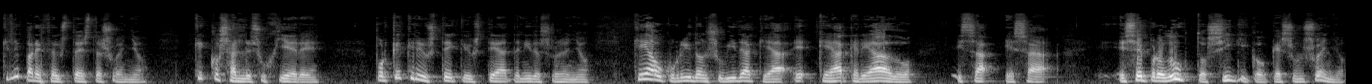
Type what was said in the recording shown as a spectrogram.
qué le parece a usted este sueño? ¿Qué cosas le sugiere? ¿Por qué cree usted que usted ha tenido ese sueño? ¿Qué ha ocurrido en su vida que ha, eh, que ha creado esa, ese producto psíquico que es un sueño?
